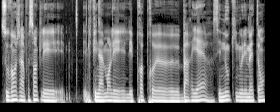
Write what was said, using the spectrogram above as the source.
souvent j'ai l'impression que les, finalement les, les propres euh, barrières, c'est nous qui nous les mettons.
